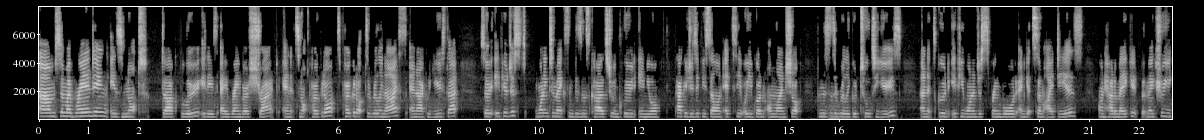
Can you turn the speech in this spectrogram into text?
Um, so my branding is not dark blue, it is a rainbow stripe and it's not polka dots. Polka dots are really nice and I could use that. So if you're just wanting to make some business cards to include in your packages if you sell on Etsy or you've got an online shop, then this is a really good tool to use. And it's good if you want to just springboard and get some ideas on how to make it, but make sure you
